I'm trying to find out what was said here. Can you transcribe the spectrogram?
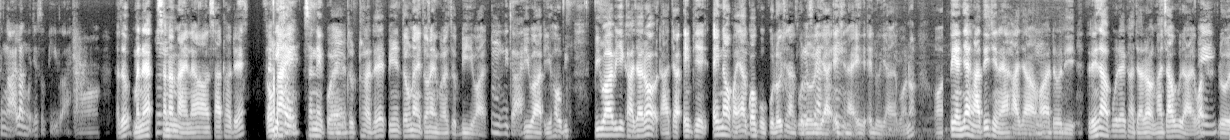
15အဲ့လောက်ကိုကျဆိုပြီးသွားတယ်အော်အဲ့တော့မနေ့12နိုင်လောက်စားထွက်တယ် 3နိုင်စနစ်ကွယ်တို့ထွက်တယ်ပြီးရင်3နိုင်3နိုင်ကွယ်ဆိုပြီးသွားတယ် ။อืมပြီးသွားတယ် ပြီးသွားပြီဟုတ်ပြီပြီးသွားပြီခါကြတော့ဒါကြအိမ်ပြအိမ်နောက်ပိုင်းကကိုယ့်ကိုကိုလို့ချင်တာကိုလို့ရအိမ်ချင်တာအိမ်အဲ့လိုရတယ်ပေါ့နော်ဟောပြန်ညက်ငါသိချင်တဲ့ခါကြတော့ဟာတို့ဒီသတင်းစာပို့တဲ့ခါကြတော့ငါကြားဘူးတာလေကွာတို့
